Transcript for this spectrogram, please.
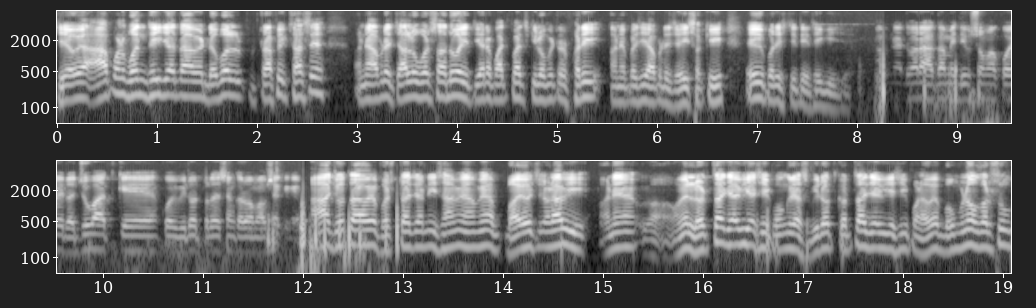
જે હવે આ પણ બંધ થઈ જતા હવે ડબલ ટ્રાફિક થશે અને આપણે ચાલુ વરસાદ હોય ત્યારે પાંચ પાંચ કિલોમીટર ફરી અને પછી આપણે જઈ શકીએ એવી પરિસ્થિતિ થઈ ગઈ છે. દ્વારા આગામી દિવસોમાં કોઈ રજૂઆત કે કોઈ વિરોધ પ્રદર્શન કરવામાં આવશે કે? આ જોતા હવે ભ્રષ્ટાચારની સામે અમે બાયો ચડાવી અને અમે લડતા જ આવીએ છીએ કોંગ્રેસ વિરોધ કરતા જ આવીએ છીએ પણ હવે બમણો કરશું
